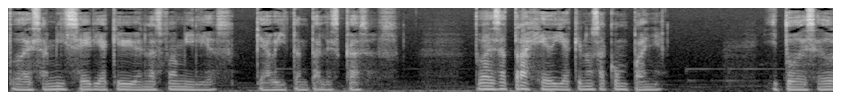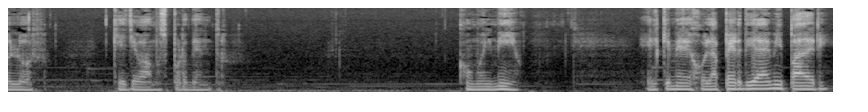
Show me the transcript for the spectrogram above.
toda esa miseria que viven las familias que habitan tales casas, toda esa tragedia que nos acompaña y todo ese dolor que llevamos por dentro. Como el mío, el que me dejó la pérdida de mi padre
